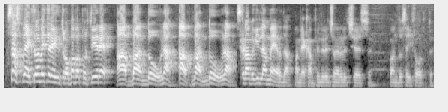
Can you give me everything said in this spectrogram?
Suspect, la mettere dentro. Bampo al portiere. Abbandona. Abbandona. Scrub kill a merda. Mamma mia, campione di regione dell'ECS. Quanto sei forte.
